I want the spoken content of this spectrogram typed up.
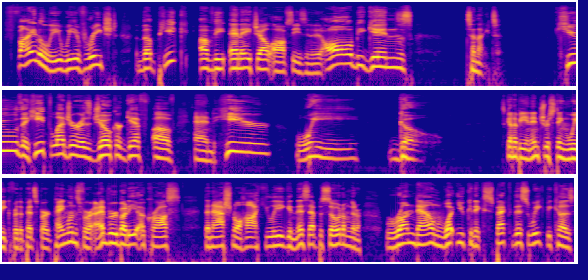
finally, we've reached the peak of the NHL offseason. It all begins tonight. Cue the Heath Ledger as Joker gif of, and here we go. It's going to be an interesting week for the Pittsburgh Penguins, for everybody across the National Hockey League. In this episode, I'm going to run down what you can expect this week because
